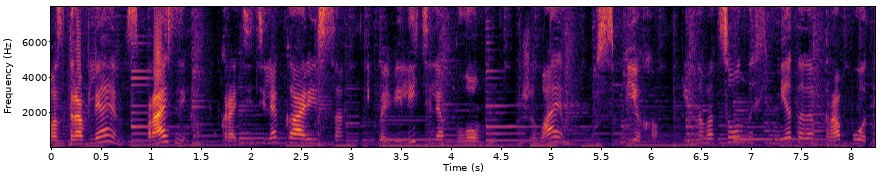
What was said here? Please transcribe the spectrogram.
Поздравляем с праздником укротителя кариеса и повелителя пломб. Желаем успехов, инновационных методов работы,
